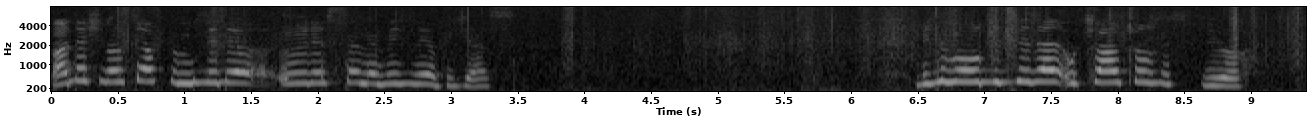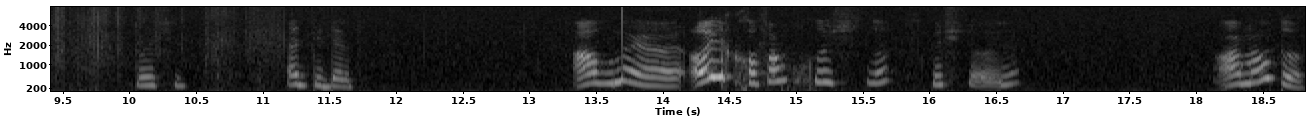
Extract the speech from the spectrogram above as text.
Kardeş nasıl yaptın bize de öğretsene biz de yapacağız. Bizim orducular uçağı çok istiyor. Şimdi. Hadi gidelim. Aa bu ne ya? Ay kafam sıkıştı. Sıkıştı öyle. Aa ne oldu?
